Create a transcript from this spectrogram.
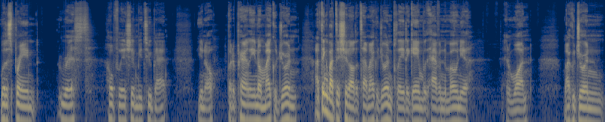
with a sprained wrist. Hopefully, it shouldn't be too bad you know. But apparently, you know, Michael Jordan. I think about this shit all the time. Michael Jordan played a game with having pneumonia and won. Michael Jordan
